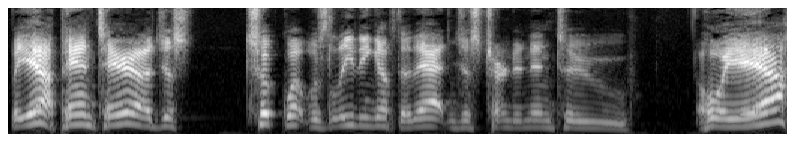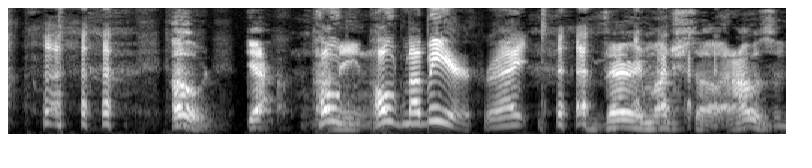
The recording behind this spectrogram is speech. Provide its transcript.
But yeah, Pantera just took what was leading up to that and just turned it into, oh yeah, Oh, yeah. I hold mean hold my beer, right? very much so. And I was a,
